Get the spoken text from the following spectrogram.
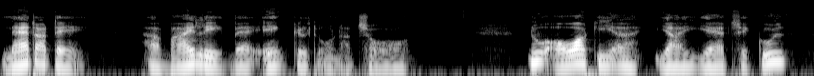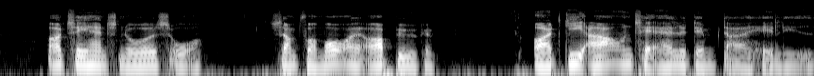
nat og dag, har vejledt hver enkelt under tårer. Nu overgiver jeg jer til Gud og til hans nådes ord, som formår at opbygge og at give arven til alle dem, der er hellige.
